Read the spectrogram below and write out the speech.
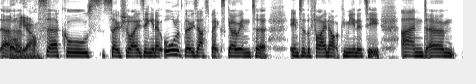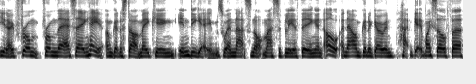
uh, Oh, yeah. circles, socializing, you know, all of those aspects go into into the fine art community, and um, you know, from from there saying, hey, I'm going to start making indie games when that's not massively a thing, and oh, and now I'm going to go and ha- get myself a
